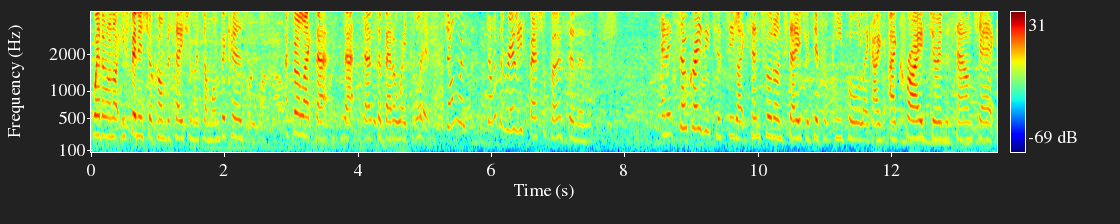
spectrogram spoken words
whether or not you finish your conversation with someone because I feel like that, that that's a better way to live. John was John was a really special person and and it's so crazy to see like Sensefield on stage with different people. Like I, I cried during the sound check,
